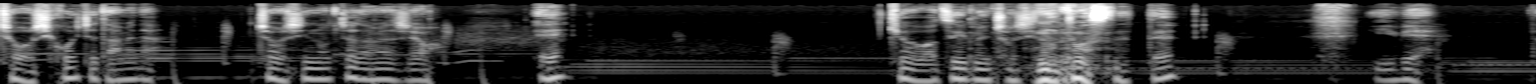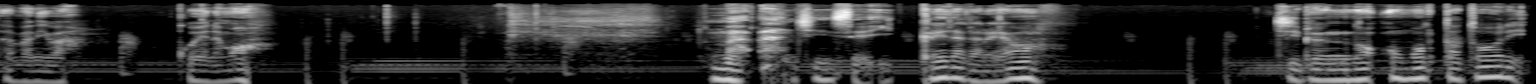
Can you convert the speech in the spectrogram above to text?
調子こいちゃダメだ。調子に乗っちゃダメだしよ。え？今日は随分調子に乗ってますねって？いいべ。たまには。こういうのも。まあ人生一回だからよ。自分の思った通り。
